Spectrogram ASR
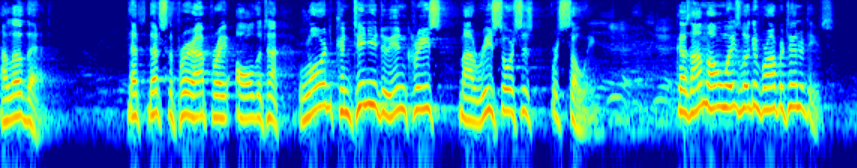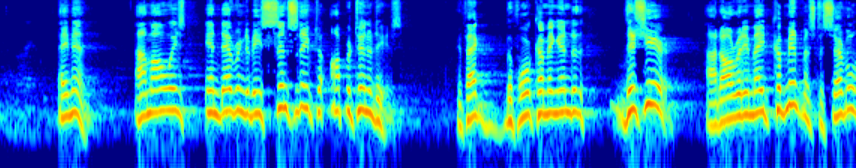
I love that. That's, that's the prayer I pray all the time. Lord, continue to increase my resources for sowing. Because I'm always looking for opportunities. Amen. I'm always endeavoring to be sensitive to opportunities. In fact, before coming into this year, I'd already made commitments to several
